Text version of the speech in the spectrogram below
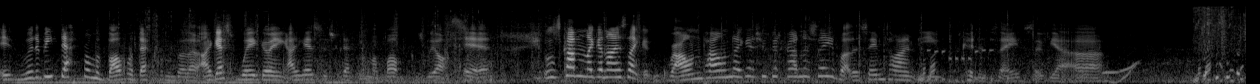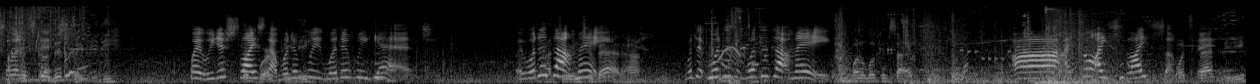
It, would it be death from above or death from below? I guess we're going. I guess it's death from above because we are here. It was kind of like a nice like ground pound, I guess you could kind of say, but at the same time you couldn't say. So yeah. Uh, so what is Let's go this? this way, BD. Wait, we just sliced that. What did we? What did we get? Wait, what did Not that make? Bad, huh? What did what did what did that make? Want to look inside? Uh, I thought I sliced something. What's that, BD?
